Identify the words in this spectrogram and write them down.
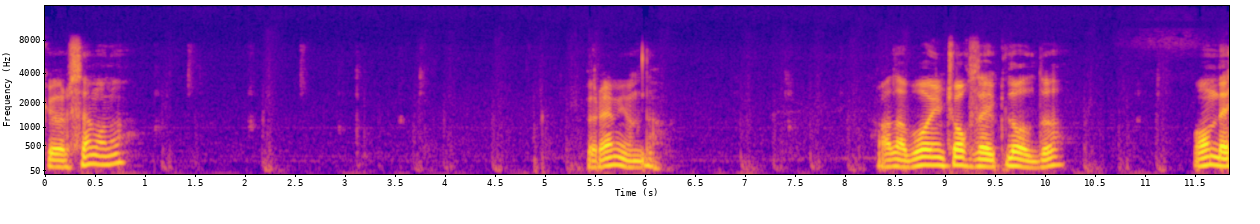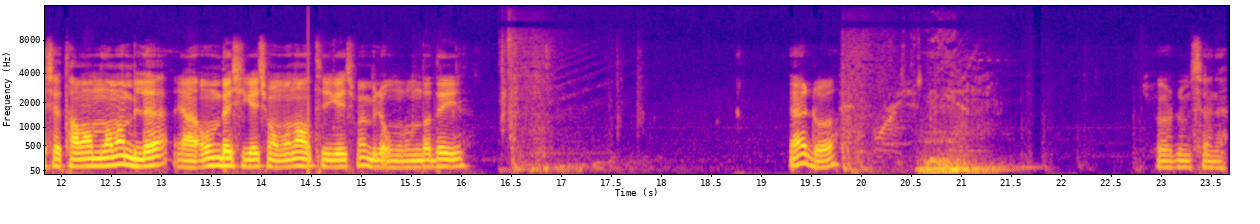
Görsem onu. Göremiyorum da. Valla bu oyun çok zevkli oldu. 15'e tamamlamam bile yani 15'i geçmem 16'yı geçmem bile umurumda değil. Nerede o? Gördüm seni.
